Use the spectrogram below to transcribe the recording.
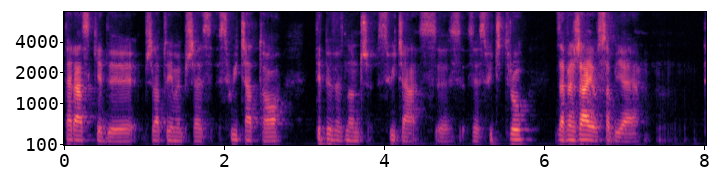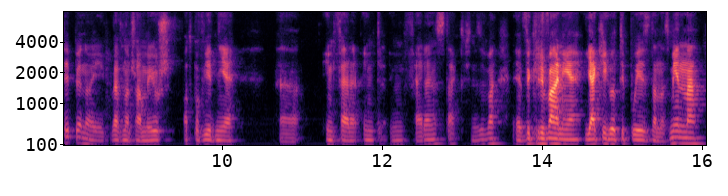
teraz kiedy przelatujemy przez switcha, to typy wewnątrz switcha ze switch true zawężają sobie typy, no i wewnątrz mamy już odpowiednie infer, inference, tak to się nazywa, wykrywanie, jakiego typu jest dana zmienna,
